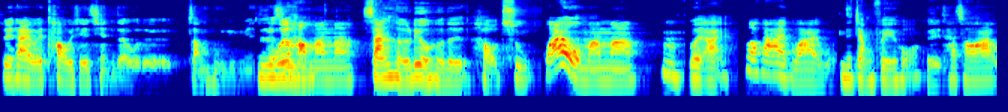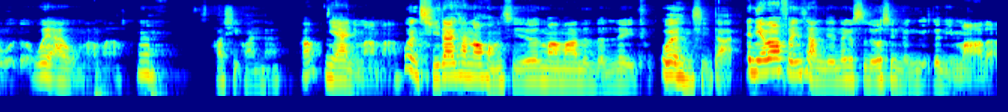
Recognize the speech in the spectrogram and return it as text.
所以她也会套一些钱在我的账户里面我有好妈妈，三盒六盒的好处，我爱我妈妈，嗯，我也爱，不知道她爱不爱我。你在讲废话。对她超爱我的，我也爱我妈妈，嗯，好喜欢她。好，你爱你妈妈，我很期待看到黄喜乐妈妈的人类图。我也很期待。哎、你要不要分享你的那个十六型人格跟你妈的啊、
